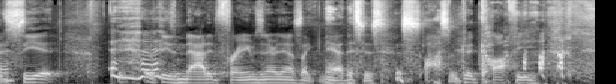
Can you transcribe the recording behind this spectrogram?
can see it with these matted frames and everything, I was like, yeah, this is this is awesome. Good coffee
